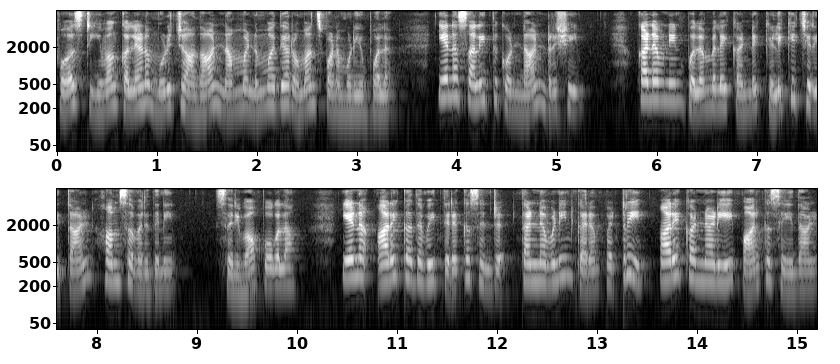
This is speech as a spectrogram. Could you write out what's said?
ஃபர்ஸ்ட் இவன் கல்யாணம் முடிச்சாதான் நம்ம நிம்மதியாக ரொமான்ஸ் பண்ண முடியும் போல. என சலித்து கொண்டான் ரிஷி. கணவனின் புலம்பலை கண்டு கிளிக்கிச் சிரித்தாள் ஹம்சவர்தினி. சரிவா போகலாம் என அரைக்கதவை திறக்க சென்ற தன்னவனின் கரம் பற்றி அரை கண்ணாடியை பார்க்க செய்தாள்.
